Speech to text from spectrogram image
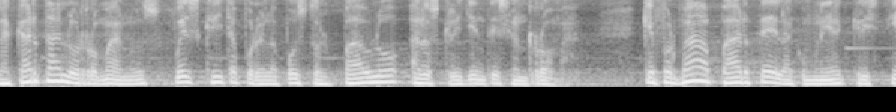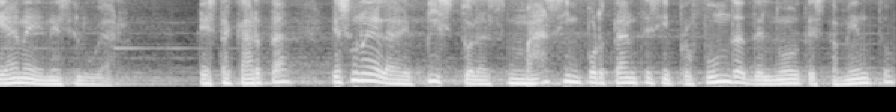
La carta a los romanos fue escrita por el apóstol Pablo a los creyentes en Roma, que formaba parte de la comunidad cristiana en ese lugar. Esta carta es una de las epístolas más importantes y profundas del Nuevo Testamento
